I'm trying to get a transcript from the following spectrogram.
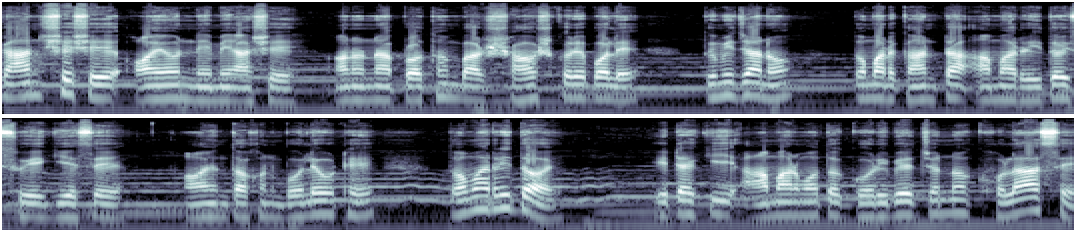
গান শেষে অয়ন নেমে আসে। অনন্যা প্রথমবার সাহস করে বলে, তুমি জানো, তোমার গানটা আমার হৃদয় শুয়ে গিয়েছে। অয়ন তখন বলে ওঠে তোমার হৃদয়, এটা কি আমার মতো গরিবের জন্য খোলা আছে?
